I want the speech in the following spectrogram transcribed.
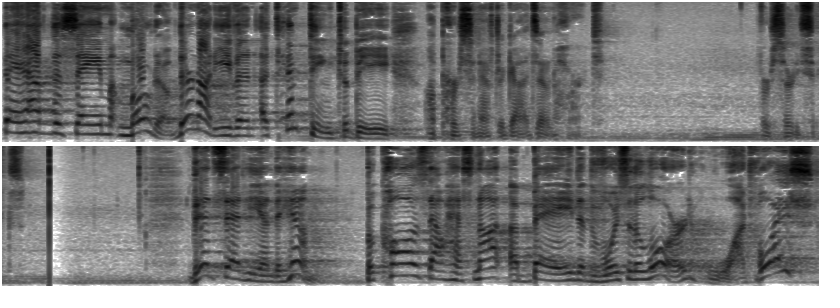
They have the same motive. They're not even attempting to be a person after God's own heart. Verse 36. Then said he unto him, because thou hast not obeyed the voice of the Lord. What voice?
